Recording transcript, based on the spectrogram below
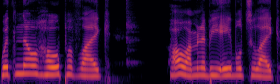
with no hope of like, oh, I'm gonna be able to like,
